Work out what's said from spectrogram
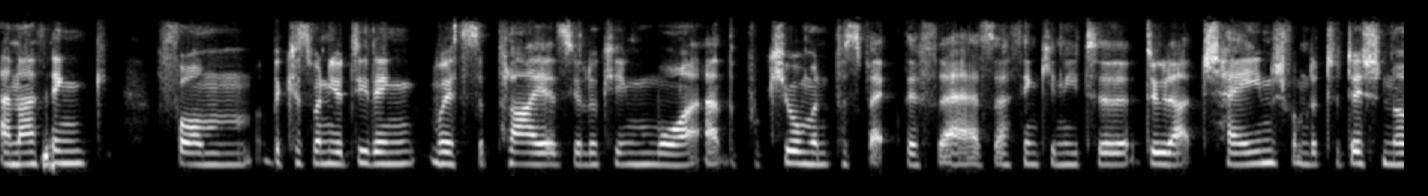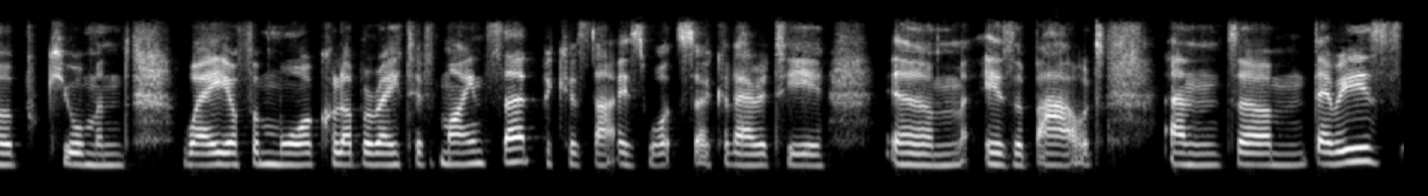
And i think from because when you're dealing with suppliers, you're looking more at the procurement perspective there. So I think you need to do that change from the traditional procurement way of a more collaborative mindset because that is what circularity um, is about. And um, there is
